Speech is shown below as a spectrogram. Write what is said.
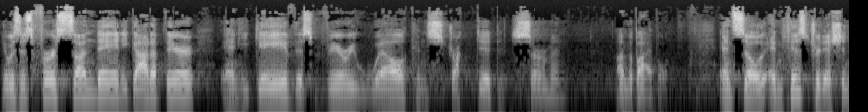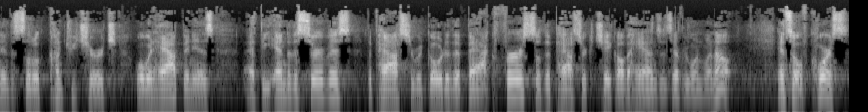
It was his first Sunday, and he got up there and he gave this very well constructed sermon on the Bible. And so, in his tradition, in this little country church, what would happen is at the end of the service, the pastor would go to the back first so the pastor could shake all the hands as everyone went out. And so, of course,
